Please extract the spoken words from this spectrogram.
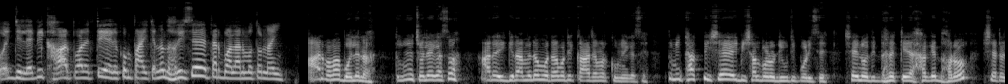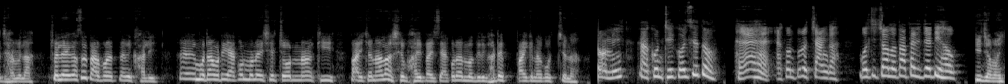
ওই জিলেপি খাওয়ার পরে তো এরকম পায়খানা ধরিছে তার বলার মতো নাই। আর বাবা বলে না তুমিও চলে গেছো? আর এই গ্রামেরও মোটামুটি কাজ আমার কমে গেছে। তুমি থাকতি সে এই বিশাল বড় ডিউটি পড়িছে। সেই নদীর ধারে কে হাগে ধরো সেটা ঝামেলা। চলে গেছো তারপরে তো আমি খালি। এই মোটামুটি এখন মনে হয় সে চোর না কি পায়খানা না সে ভয় পাইছে। এখন আর নদীর ঘাটে পায়খানা করছে না। স্বামী এখন ঠিক হয়েছে তো? হ্যাঁ হ্যাঁ এখন পুরো চাঙ্গা। বলছি চলো তাড়াতাড়ি রেডি হও। কি জামাই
